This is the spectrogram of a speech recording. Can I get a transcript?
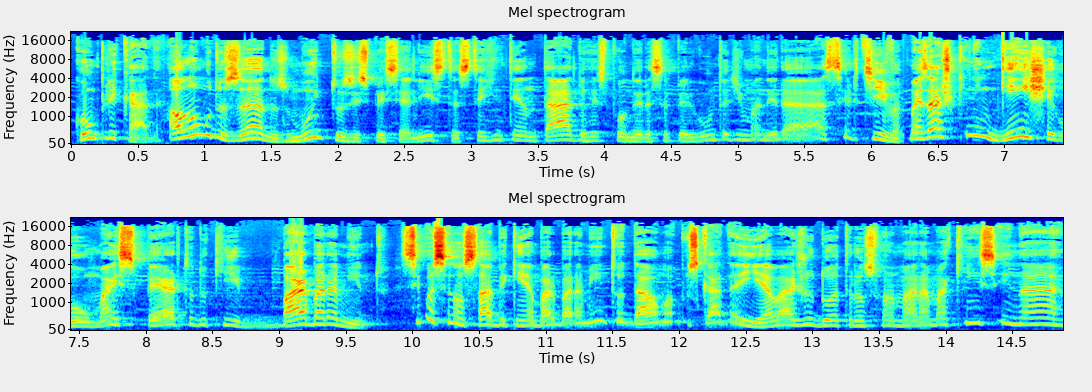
complicada. Ao longo dos anos, muitos especialistas têm tentado responder essa pergunta de maneira assertiva, mas acho que ninguém chegou mais perto do que Bárbara Minto. Se você não sabe quem é Bárbara Minto, dá uma buscada aí. Ela ajudou a transformar a McKinsey na,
